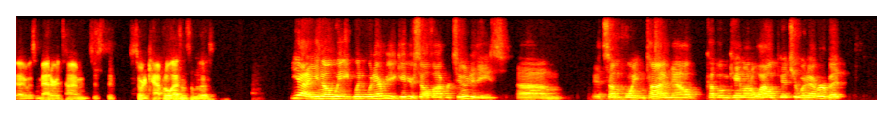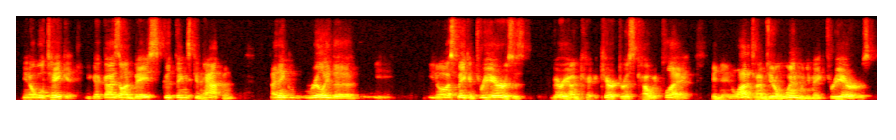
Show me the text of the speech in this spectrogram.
it was a matter of time just to sort of capitalize on some of those? Yeah, you know, we when, whenever you give yourself opportunities, um, at some point in time, now a couple of them came on a wild pitch or whatever, but you know, we'll take it. You got guys on base, good things can happen. I think really the, you know, us making three errors is very uncharacteristic how we play. And, and a lot of times you don't win when you make three errors.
